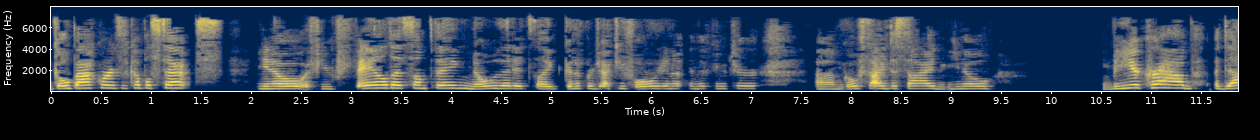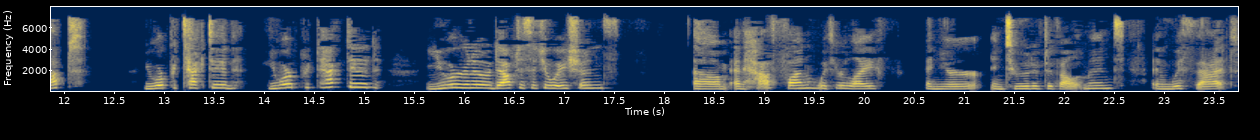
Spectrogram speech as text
go backwards a couple steps. You know, if you failed at something, know that it's like gonna project you forward in, a, in the future. Um, go side to side, you know, be a crab, adapt. You are protected. You are protected. You are going to adapt to situations um, and have fun with your life and your intuitive development. And with that,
